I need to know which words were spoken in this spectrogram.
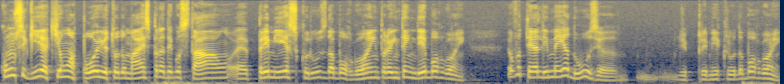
conseguir aqui um apoio e tudo mais para degustar é, Premiers Cruz da Borgonha, para eu entender Borgonha eu vou ter ali meia dúzia de Premier Cru da Borgonha.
